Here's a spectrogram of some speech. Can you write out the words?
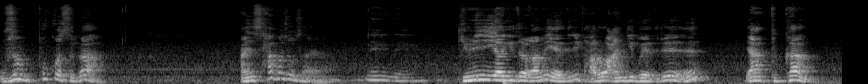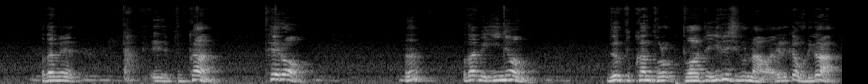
우선 포커스가 아니 사고 조사야. 네네. 김현희 이야기 들어가면 얘들이 바로 안기부 애들이 야 북한 그다음에 딱 이제 북한 테러 응? 그다음에 이념 너 북한 도, 도와줘 이런 식으로 나와. 그러니까 우리가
